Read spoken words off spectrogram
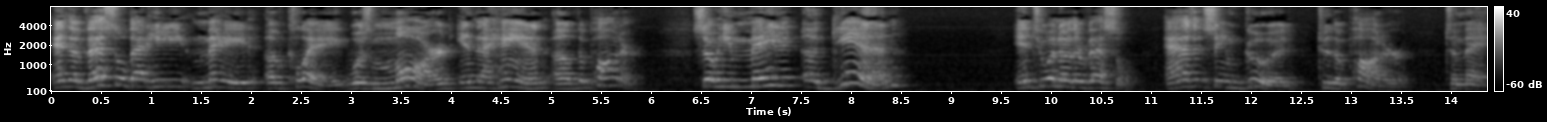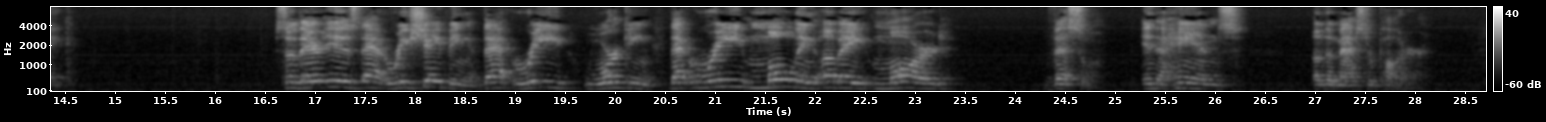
And the vessel that he made of clay was marred in the hand of the potter. So he made it again into another vessel, as it seemed good to the potter to make. So there is that reshaping, that reworking, that remolding of a marred vessel in the hands of the master potter.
